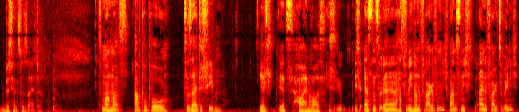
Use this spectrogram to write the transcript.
ein bisschen zur Seite. So machen wir's. Apropos zur Seite schieben. Jetzt, jetzt hau einen raus. Ich, ich, erstens, äh, hast du nicht noch eine Frage für mich? War das nicht eine Frage zu wenig?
